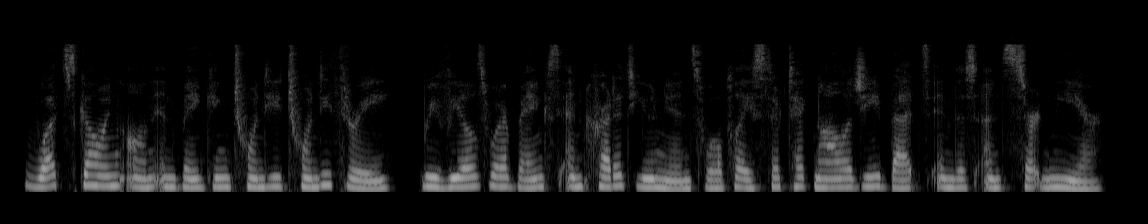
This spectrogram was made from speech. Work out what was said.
What's Going On in Banking 2023, reveals where banks and credit unions will place their technology bets in this uncertain year.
